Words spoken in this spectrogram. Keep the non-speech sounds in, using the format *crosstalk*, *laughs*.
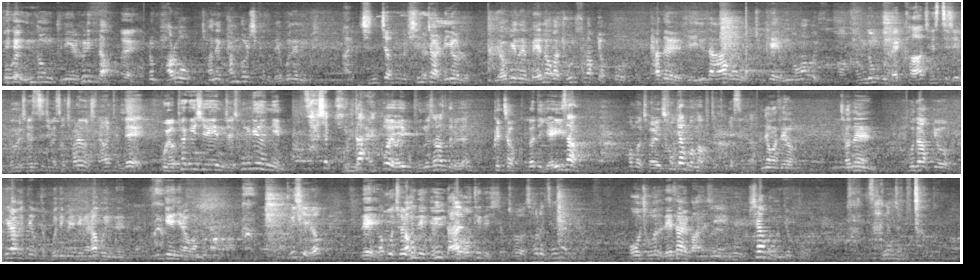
혹은 네. 운동 분위기를 흐린다. 네. 그럼 바로 전액 환불시켜서 내보내는 곳입니다. 아니 진짜 흥분 진짜 리얼로. 여기는 매너가 좋을 수밖에 없고 다들 인사하고 좋게 운동하고 있어요. 어, 강동구 메카 제스트짐 오늘 제스트짐에서 촬영을 진행할 텐데 뭐 옆에 계신 이제 송기현님 사실 거의 다 알 거예요 이거 보는 사람들은 그쵸? 그런데 예의상 한번 저희 소개 한 번만 부탁드리겠습니다 안녕하세요. 저는 고등학교 1학년 때부터 보디빌딩을 하고 있는 김기현이라고 합니다. *laughs* 끝이에요? 네. 아, 뭐 저희 아, 근데 형님 나이가 아니, 어떻게 되시죠? 저 33살이에요 어, 저보다 4살 많으시고 시합은 언제부터? 4년 전부터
